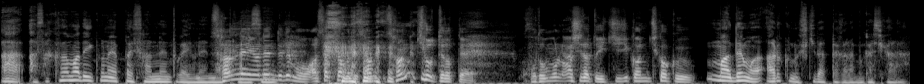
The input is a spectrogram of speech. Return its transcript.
あ浅草まで行くのはやっぱり3年とか4年になって3から年4年ででも浅草まで 3, 3 キロってだって子供の足だと1時間近く。まあでも歩くの好きだったから昔から、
